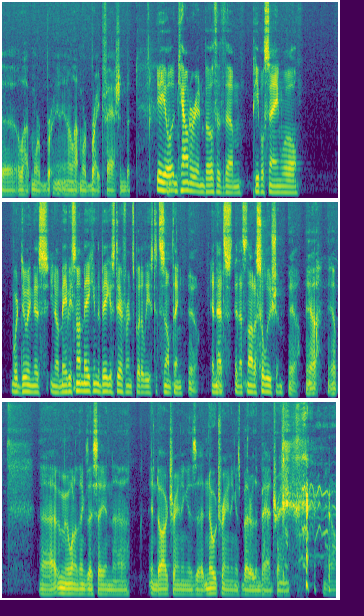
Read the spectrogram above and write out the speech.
uh, a lot more br- in a lot more bright fashion. But Yeah, you'll encounter in both of them people saying, "Well, we're doing this. You know, maybe it's not making the biggest difference, but at least it's something." Yeah, and that's and that's not a solution. yeah, yeah, yep. Uh, I mean, one of the things I say in uh, in dog training is that no training is better than bad training. you know,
